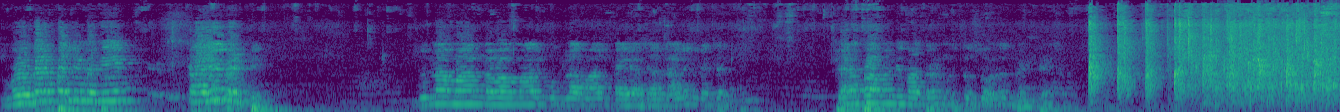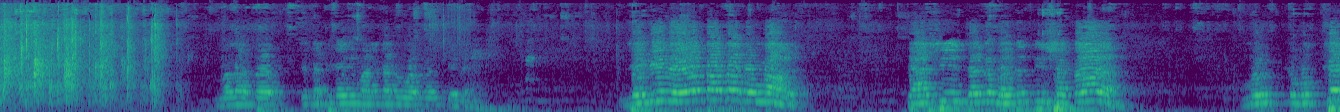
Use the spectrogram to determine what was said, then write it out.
मोगरपल्ली मध्ये काही भेटते. जुना माल नवा माल कुठला माल काही असा झालं त्याच्यात शरापामध्ये मात्र नुसतं सोनच भेटते. असं मग आता एका ठिकाणी मालकाने वर्णन केलं आहे. जगी देवताचा बोंबाळ त्याशी जन भजती सकळ मुख्य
